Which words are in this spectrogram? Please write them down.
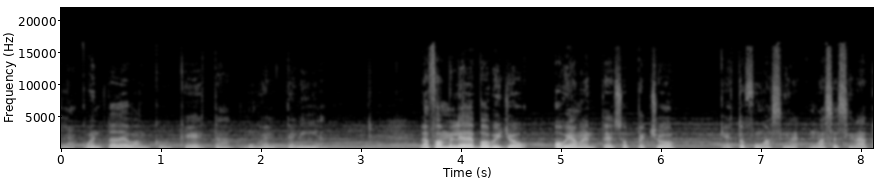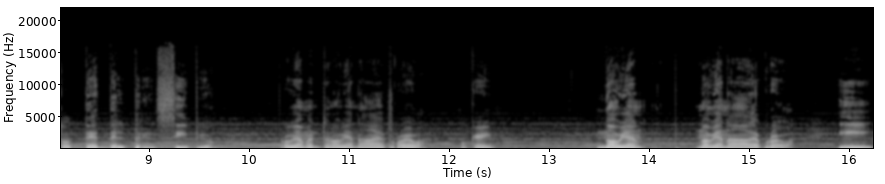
la cuenta de banco que esta mujer tenía. La familia de Bobby Joe obviamente sospechó que esto fue un asesinato desde el principio. Pero obviamente no había nada de prueba, ¿ok? No había, no había nada de prueba. Y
